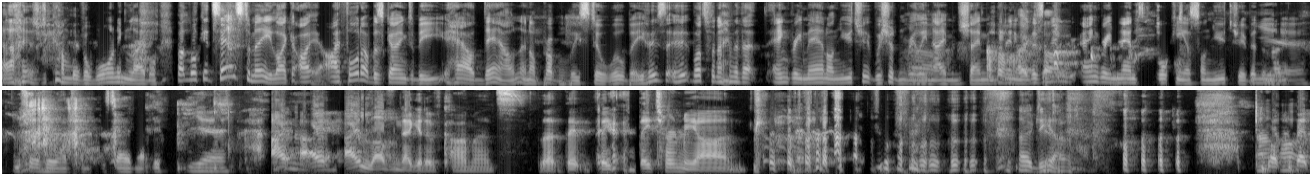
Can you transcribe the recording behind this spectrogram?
Uh, it should come with a warning label. But look, it sounds to me like I, I thought I was going to be howled down, and I probably still will be. Who's the, who, what's the name of that angry man on YouTube? We shouldn't really Oh. name and shame him, but Oh, anyway, I there's an angry, angry man stalking us on YouTube at the moment. I'm sure he'll have something to say about this. yeah. I, I I love negative comments. That they they, they turn me on. oh dear. But oh. but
